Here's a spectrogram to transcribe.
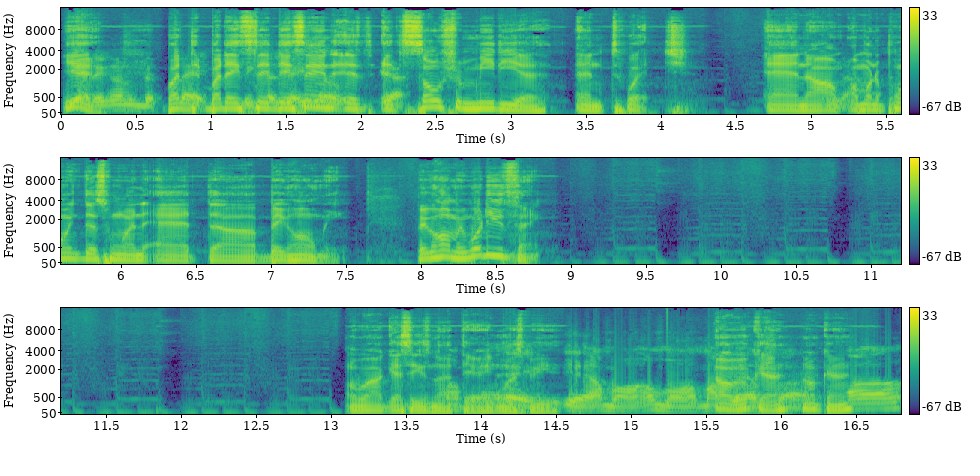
Def- Yeah, they're gonna but but they say they're saying know- it's, yeah. it's social media and Twitch, and uh, I'm going to point this one at uh, Big Homie. Big Homie, what do you think? Oh well, I guess he's not there. He Hey, must be. Yeah, I'm on. I'm on. My Oh, bad, okay, sorry. okay. Uh,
